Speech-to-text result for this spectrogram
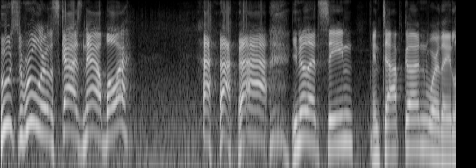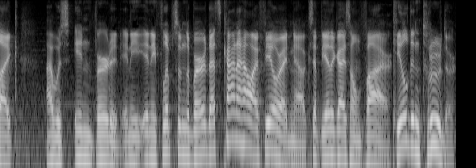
Who's the ruler of the skies now, boy? you know that scene in Top Gun where they like I was inverted. And he and he flips him the bird. That's kind of how I feel right now, except the other guy's on fire. Killed intruder.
